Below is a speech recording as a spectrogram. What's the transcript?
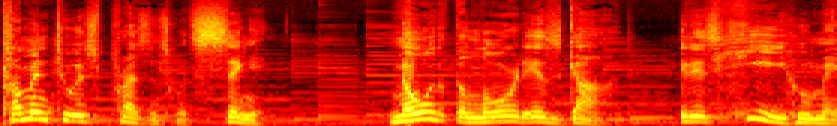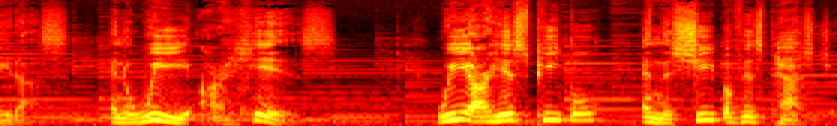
Come into his presence with singing. Know that the Lord is God. It is he who made us, and we are his. We are his people and the sheep of his pasture.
